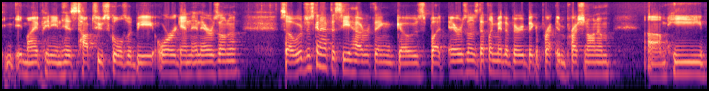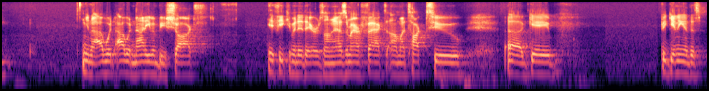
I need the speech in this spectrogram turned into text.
in my opinion, his top two schools would be Oregon and Arizona. So we're just gonna have to see how everything goes. But Arizona's definitely made a very big impression on him. Um, he, you know, I would I would not even be shocked if he committed to Arizona. As a matter of fact, um, I talked to uh, Gabe beginning of this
